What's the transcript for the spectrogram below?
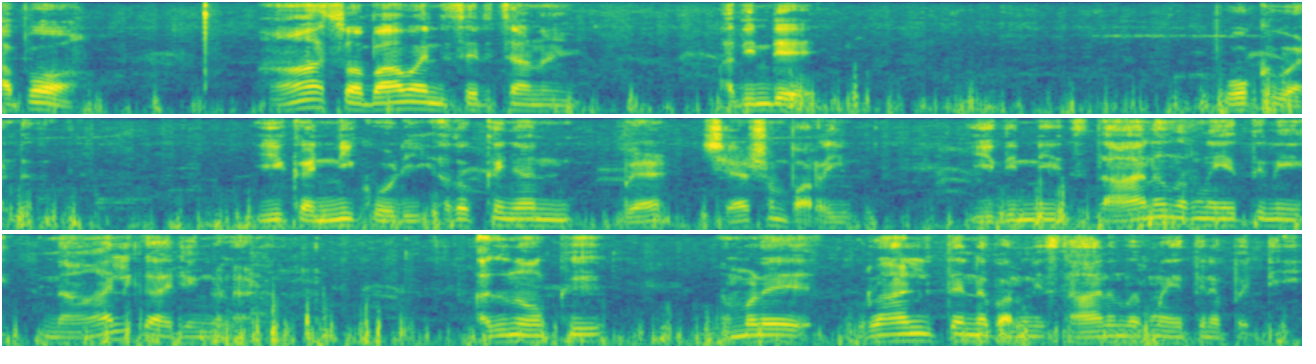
അപ്പോൾ ആ സ്വഭാവം അനുസരിച്ചാണ് അതിന്റെ പോക്ക് വേണ്ടത്. ഈ കന്നിക്കോടി അതൊക്കെ ഞാൻ ശേഷം പറയും. ഇതിന് സ്ഥാനനിർണയത്തിന് നാല് കാര്യങ്ങളാണ്. അത് നോക്ക് നമ്മൾ ഖുറാനിൽ തന്നെ പറഞ്ഞ സ്ഥാനനിർണയത്തിനെ പറ്റി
